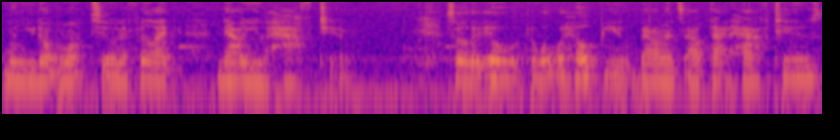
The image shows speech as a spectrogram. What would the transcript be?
when you don't want to and I feel like now you have to. So that it'll, what will help you balance out that have tos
